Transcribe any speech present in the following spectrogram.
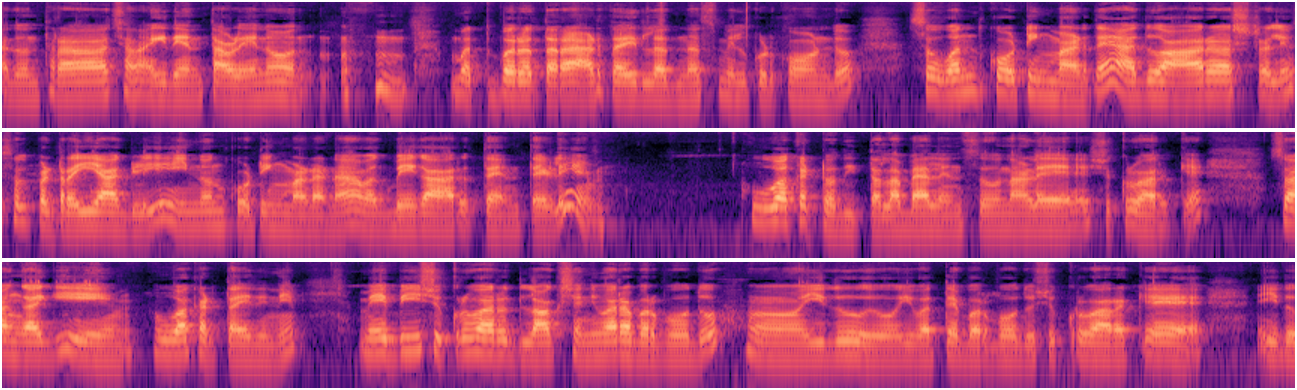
ಅದೊಂಥರ ಚೆನ್ನಾಗಿದೆ ಅಂತ ಅವಳೇನೋ ಮತ್ತು ಬರೋ ಥರ ಆಡ್ತಾ ಇದ್ಲು ಅದನ್ನ ಸ್ಮೆಲ್ ಕುಡ್ಕೊಂಡು. ಸೊ ಒಂದು ಕೋಟಿಂಗ್ ಮಾಡಿದೆ. ಅದು ಆರೋ ಅಷ್ಟರಲ್ಲಿ ಸ್ವಲ್ಪ ಡ್ರೈ ಆಗಲಿ, ಇನ್ನೊಂದು ಕೋಟಿಂಗ್ ಮಾಡೋಣ, ಅವಾಗ ಬೇಗ ಆರುತ್ತೆ ಅಂತೇಳಿ. ಹೂವು ಕಟ್ಟೋದಿತ್ತಲ್ಲ ಬ್ಯಾಲೆನ್ಸು ನಾಳೆ ಶುಕ್ರವಾರಕ್ಕೆ. ಸೊ ಹಂಗಾಗಿ ಹೂವು ಕಟ್ತಾ ಇದ್ದೀನಿ. ಮೇ ಬಿ ಶುಕ್ರವಾರದ ಲಾಗ್ ಶನಿವಾರ ಬರ್ಬೋದು. ಇದು ಇವತ್ತೇ ಬರ್ಬೋದು. ಶುಕ್ರವಾರಕ್ಕೆ ಇದು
